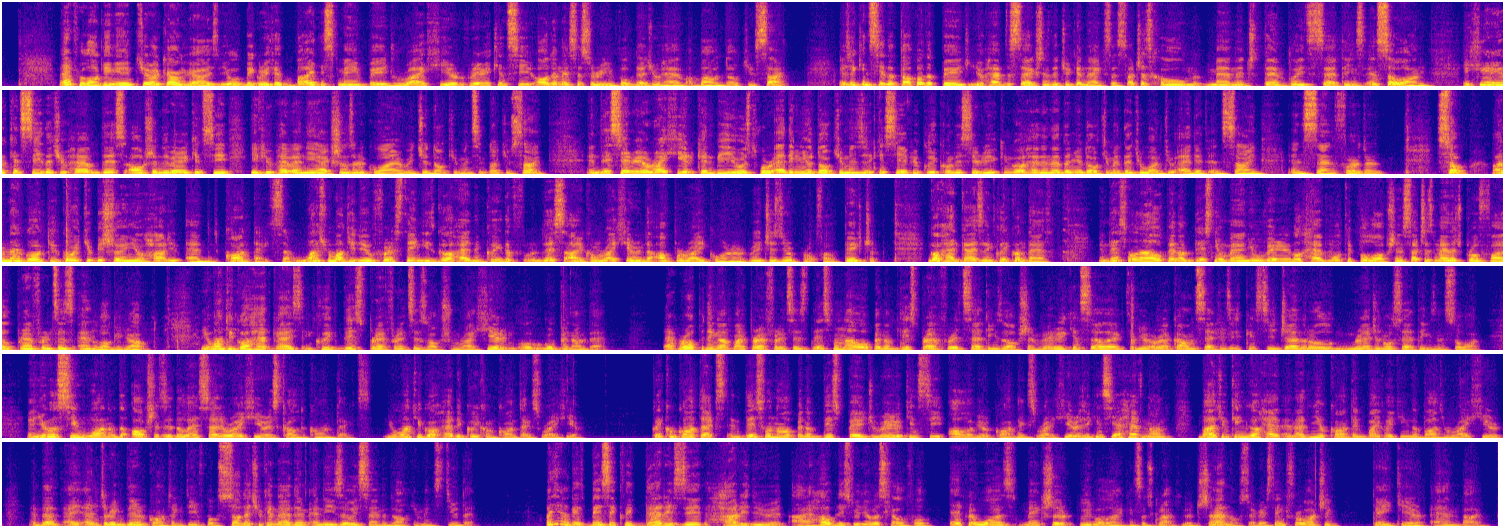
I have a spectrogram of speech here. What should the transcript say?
After logging into your account guys, you will be greeted by this main page right here where you can see all the necessary info that you have about DocuSign. As you can see at the top of the page, you have the sections that you can access such as Home, Manage, Templates, Settings, and so on. And here you can see that you have this option where you can see if you have any actions required with your documents in DocuSign. And this area right here can be used for adding new documents. You can see if you click on this area, you can go ahead and add a new document that you want to edit and sign and send further so I'm now going to going to be showing you how to add contacts. So what you want to do first thing is go ahead and click the, this icon right here in the upper right corner, which is your profile picture. Go ahead guys and click on that. And this will now open up this new menu where you will have multiple options such as manage profile, preferences and logging out. You want to go ahead guys and click this preferences option right here and open up that. After opening up my preferences, this will now open up this preference settings option where you can select your account settings. You can see general, regional settings and so on. And you will see one of the options at the left side right here is called contacts. You want to go ahead and click on contacts right here. Click on contacts and this will now open up this page where you can see all of your contacts right here. As you can see I have none, but you can go ahead and add new contact by clicking the button right here and then entering their contact info so that you can add them and easily send the documents to them. But yeah guys, basically that is it, how to do it. I hope this video was helpful. If it was, make sure to leave a like and subscribe to the channel. So guys, thanks for watching, take care and bye.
